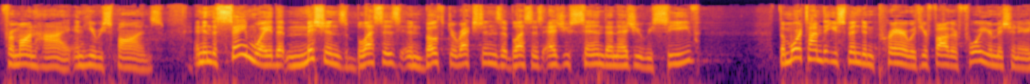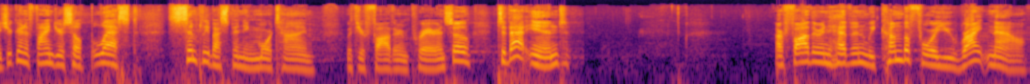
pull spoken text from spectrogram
from on high and he responds. And in the same way that missions blesses in both directions, it blesses as you send and as you receive. The more time that you spend in prayer with your Father for your missionaries, you're going to find yourself blessed simply by spending more time with your Father in prayer. And so, to that end, our Father in heaven, we come before you right now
